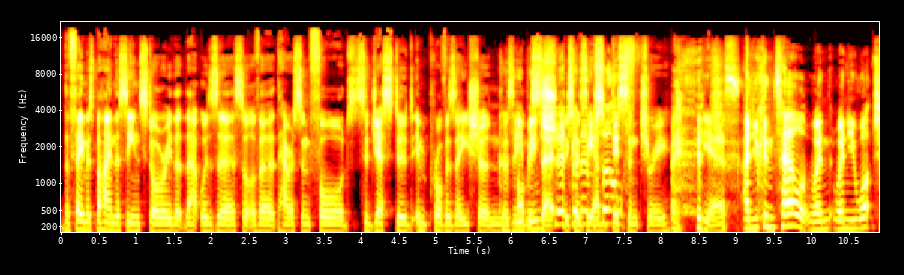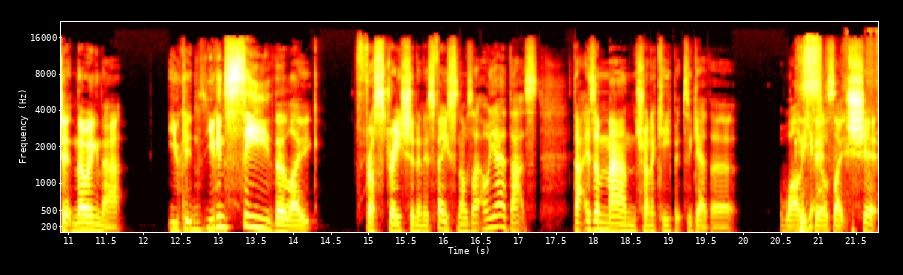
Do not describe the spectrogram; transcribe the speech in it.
the famous behind the scenes story that that was uh, sort of a Harrison Ford suggested improvisation 'Cause he'd on been because he had dysentery. yes. and you can tell when when you watch it knowing that you can you can see the like frustration in his face and i was like oh yeah that's that is a man trying to keep it together while he Yeah. feels like shit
